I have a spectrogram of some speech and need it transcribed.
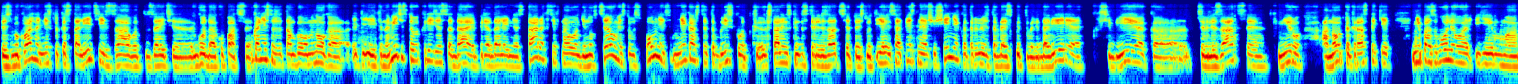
То есть буквально несколько столетий за вот за эти годы оккупации. Ну, конечно же, там было много экономического кризиса, да, и преодоления старых технологий, но в целом, если вы вспомнить, мне кажется, это близко вот к сталинской индустриализации, то есть вот и соответственные ощущения, которые люди тогда испытывали, доверие к себе, к э, цивилизации, к миру, оно как раз-таки не позволило им э,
